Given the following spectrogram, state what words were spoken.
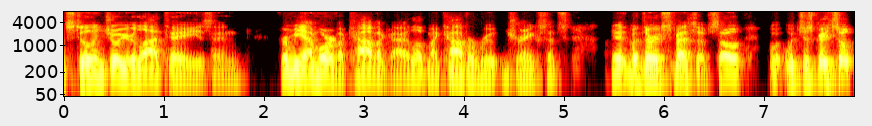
Still enjoy your lattes. And for me, I'm more of a kava guy. I love my kava root drinks. That's, but they're expensive. So, which is great. So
